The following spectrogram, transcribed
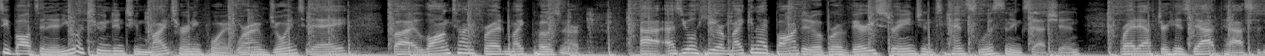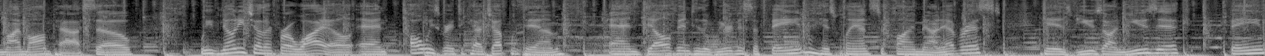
Steve Baltin, and you are tuned into My Turning Point, where I'm joined today by longtime friend Mike Posner. Uh, as you'll hear, Mike and I bonded over a very strange, intense listening session right after his dad passed and my mom passed. So we've known each other for a while, and always great to catch up with him and delve into the weirdness of fame, his plans to climb Mount Everest, his views on music, fame,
